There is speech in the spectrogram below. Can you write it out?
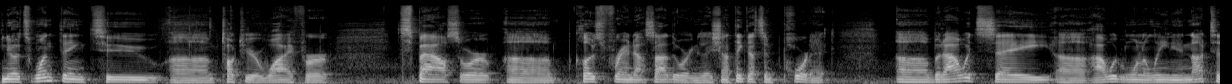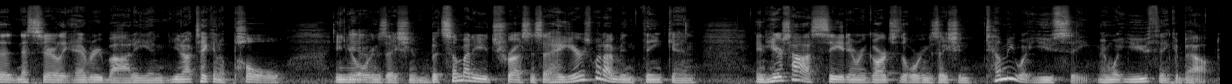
You know, it's one thing to um, talk to your wife or spouse or uh, close friend outside the organization. I think that's important. Uh, but I would say uh, I would want to lean in, not to necessarily everybody, and you're not taking a poll in your Yeah. organization, but somebody you trust and say, hey, here's what I've been thinking, and here's how I see it in regards to the organization. Tell me what you see and what you think about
